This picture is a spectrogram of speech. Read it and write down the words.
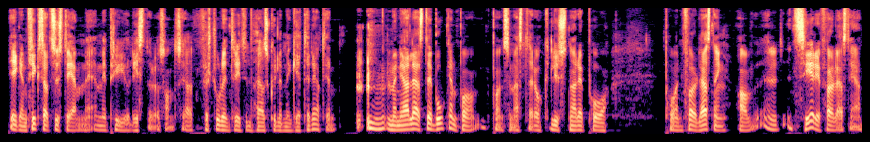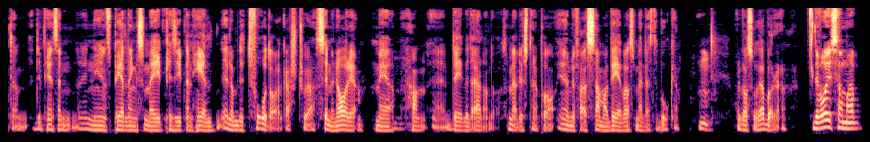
egenfixat system med, med priolistor och sånt. Så jag förstod inte riktigt vad jag skulle med GTD till. Men jag läste boken på, på en semester och lyssnade på på en föreläsning av, en serie föreläsningar Det finns en, en inspelning som är i princip en hel, eller om det är två dagars tror jag, seminarium med han, eh, David Allen då, som jag lyssnade på i ungefär samma veva som jag läste boken. Mm. Och det var så jag började. Det var ju samma,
